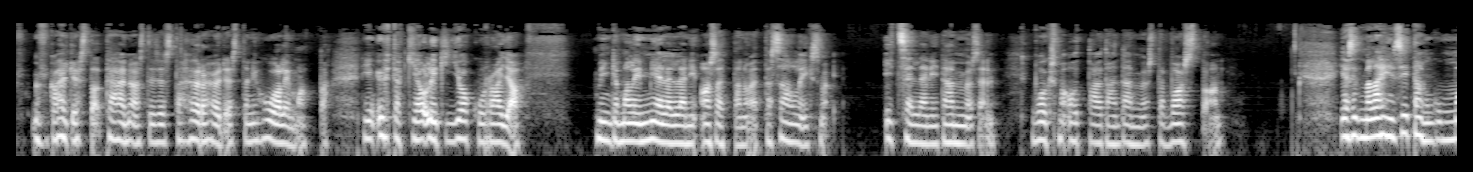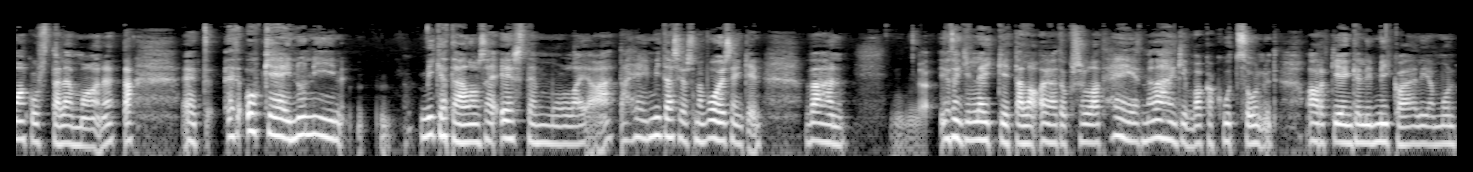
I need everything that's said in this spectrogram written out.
kaikesta tähänastisesta hörhöydestäni huolimatta, niin yhtäkkiä olikin joku raja, minkä mä olin mielelläni asettanut, että salliinko mä itselleni tämmöisen, voiko mä ottaa jotain tämmöistä vastaan. Ja sitten mä lähdin sitä makustelemaan, että et, et okei, no niin, mikä täällä on se este mulla ja että hei, mitäs jos mä voisinkin vähän jotenkin leikkiä tällä ajatuksella, että hei, että mä lähdenkin vaikka kutsuun nyt arkienkeli Mikaelia mun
